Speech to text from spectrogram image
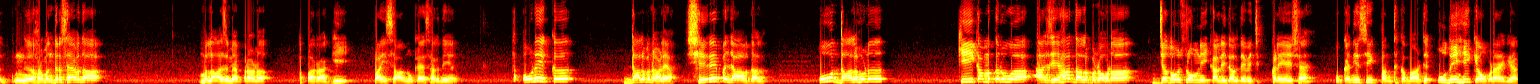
ਹਰਮੰਦਰ ਸਾਹਿਬ ਦਾ ਮੁਲਾਜ਼ਮ ਹੈ ਪੁਰਾਣਾ, ਆਪਾਂ ਰਾਗੀ ਭਾਈ ਸਾਹਿਬ ਨੂੰ ਕਹਿ ਸਕਦੇ ਆ ਤਾਂ ਉਹਨੇ ਇੱਕ ਦਲ ਬਣਾ ਲਿਆ, ਸ਼ੇਰੇ ਪੰਜਾਬ ਦਲ। ਉਹ ਦਲ ਹੁਣ ਕੀ ਕੰਮ ਕਰੂਗਾ? ਅਜਿਹਾ ਦਲ ਬਣਾਉਣਾ ਜਦੋਂ ਸ਼੍ਰੋਮਣੀ ਅਕਾਲੀ ਦਲ ਦੇ ਵਿੱਚ ਕਲੇਸ਼ ਹੈ। ਉਹ ਕਹਿੰਦੀ ਸੀ ਪੰਥਕ ਬਾਠ ਉਦੋਂ ਹੀ ਕਿਉਂ ਬਣਾਇਆ ਗਿਆ?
